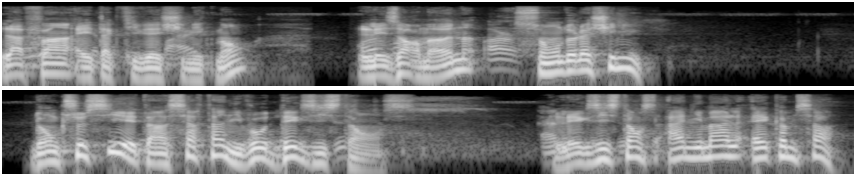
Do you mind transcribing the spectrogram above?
La faim est activée chimiquement, les hormones sont de la chimie. Donc ceci est un certain niveau d'existence. L'existence animale est comme ça.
